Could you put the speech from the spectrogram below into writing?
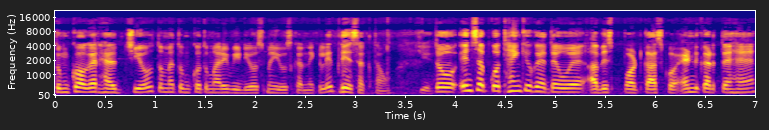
तुमको अगर हेल्प चाहिए हो तो मैं तुमको तुम्हारी वीडियोस में यूज़ करने के लिए दे सकता हूँ। तो इन सबको थैंक यू कहते हुए अब इस पॉडकास्ट को एंड करते हैं।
